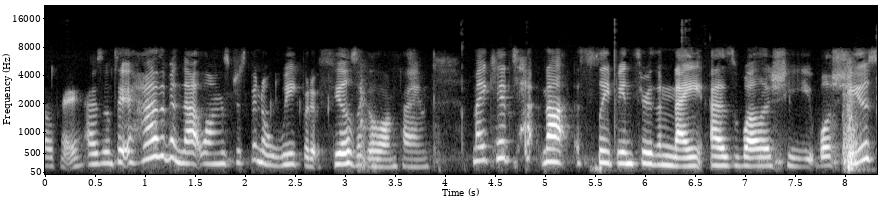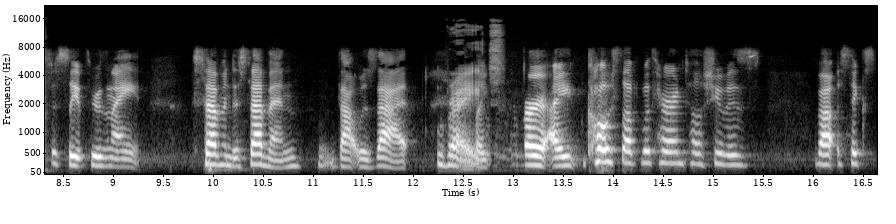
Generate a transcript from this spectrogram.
Okay, I was gonna say it hasn't been that long. It's just been a week, but it feels like a long time. My kid's ha- not sleeping through the night as well as she. Well, she used to sleep through the night seven to seven. That was that. Right. Like, or I co-slept with her until she was about six,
